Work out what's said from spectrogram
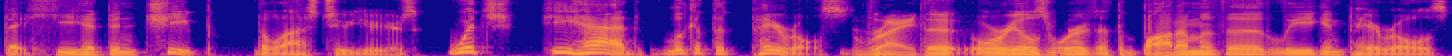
that he had been cheap the last two years, which he had. Look at the payrolls. The, right. The Orioles were at the bottom of the league in payrolls.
